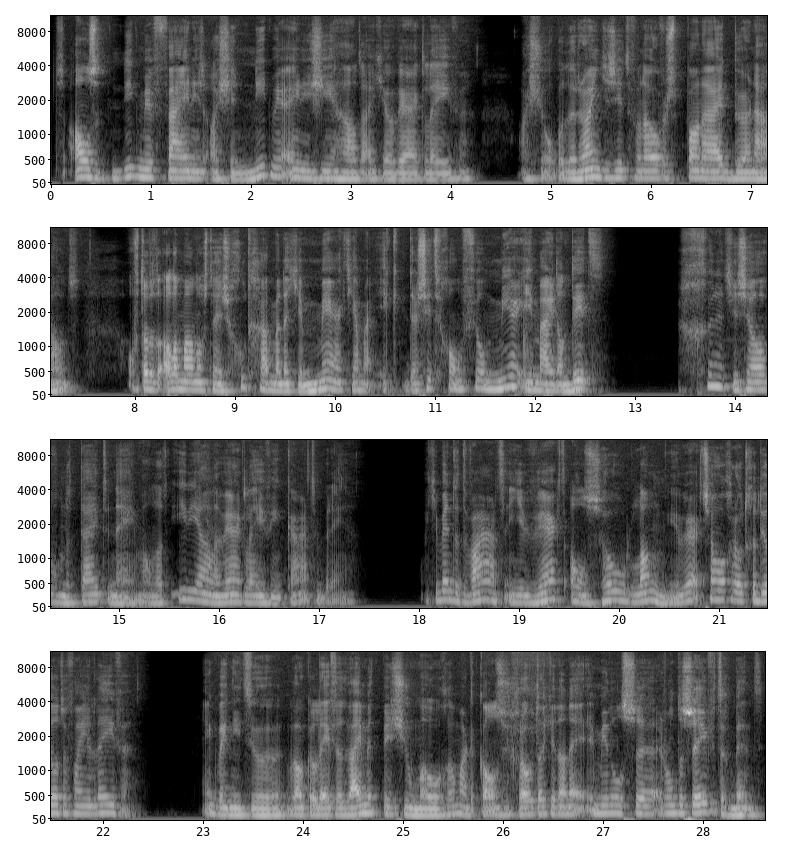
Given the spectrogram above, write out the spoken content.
Dus als het niet meer fijn is, als je niet meer energie haalt uit jouw werkleven, als je op het randje zit van overspannenheid, burn-out, of dat het allemaal nog steeds goed gaat, maar dat je merkt, ja, maar ik, er zit gewoon veel meer in mij dan dit. Gun het jezelf om de tijd te nemen om dat ideale werkleven in kaart te brengen. Want je bent het waard en je werkt al zo lang. Je werkt zo'n groot gedeelte van je leven. Ik weet niet eh, welke leeftijd wij met pensioen mogen, maar de kans is groot dat je dan inmiddels eh, rond de 70 bent.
